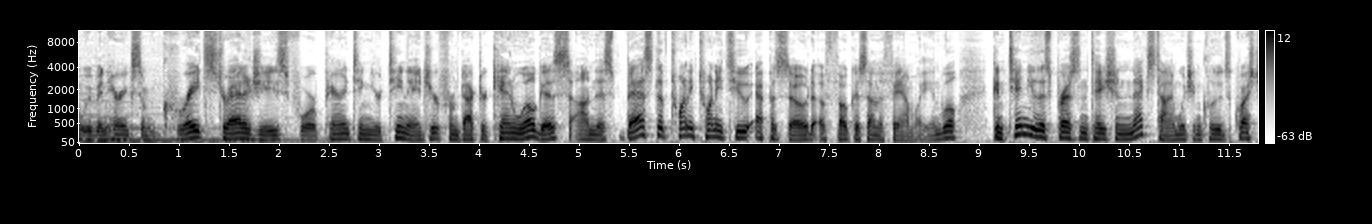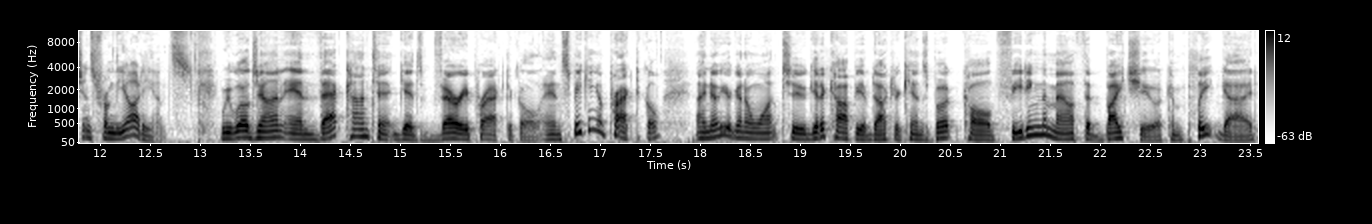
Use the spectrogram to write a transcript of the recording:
We've been hearing some great strategies for parenting your teenager from Dr. Ken Wilgus on this Best of 2022 episode of Focus on the Family. And we'll continue this presentation next time, which includes questions from the audience. We will, John, and that content gets very practical. And speaking of practical, I know you're going to want to get a copy of Dr. Ken's book called Feeding the Mouth That Bites You, a complete guide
